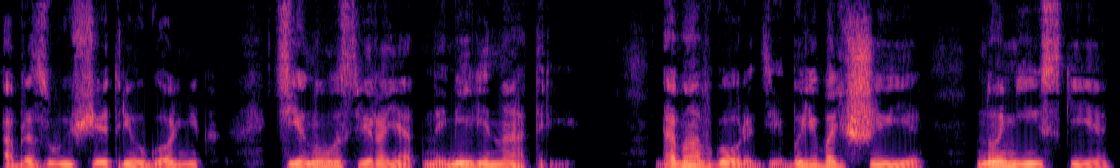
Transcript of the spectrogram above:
образующая треугольник, тянулась, вероятно, мили на три. Дома в городе были большие, но низкие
